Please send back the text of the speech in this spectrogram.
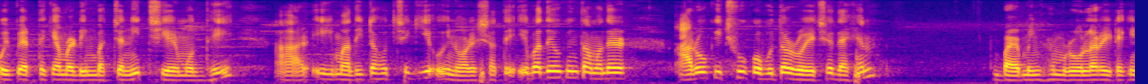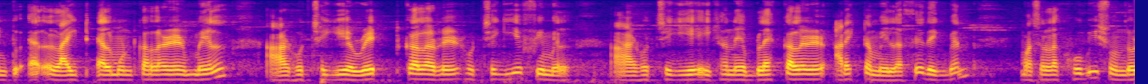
ওই পেয়ার থেকে আমরা ডিম বাচ্চা নিচ্ছি এর মধ্যেই। আর এই মাদিটা হচ্ছে গিয়ে ওই নরের সাথে। এবাদেও কিন্তু আমাদের আরও কিছু কবুতর রয়েছে, দেখেন। বার্মিংহাম রোলার এটা কিন্তু লাইট অ্যালমন্ড কালারের মেল আর হচ্ছে গিয়ে রেড কালারের হচ্ছে গিয়ে ফিমেল আর হচ্ছে গিয়ে এইখানে ব্ল্যাক কালারের আরেকটা মেল আছে, দেখবেন। মাসাল্লাহ খুবই সুন্দর।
